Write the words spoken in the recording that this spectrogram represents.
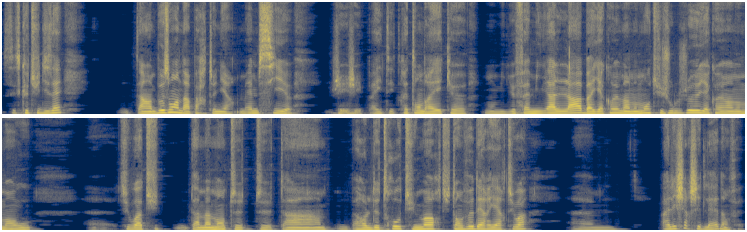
c'est ce que tu disais, t'as un besoin d'appartenir, même si euh, j'ai pas été très tendre avec euh, mon milieu familial là bah il y a quand même un moment où tu joues le jeu il y a quand même un moment où euh, tu vois tu ta maman te te t'as un- une parole de trop tu mords tu t'en veux derrière tu vois. Euh, aller chercher de l'aide en fait.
